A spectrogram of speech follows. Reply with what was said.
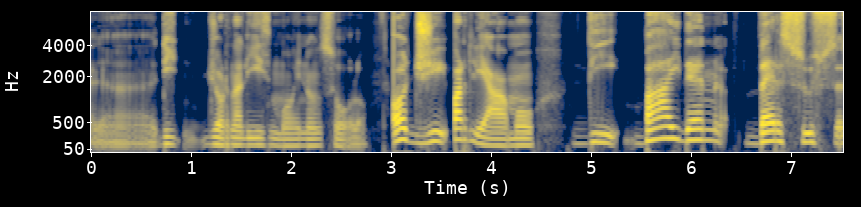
eh, di giornalismo e non solo. Oggi parliamo di Biden versus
